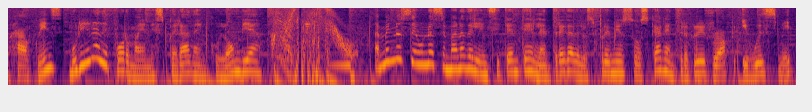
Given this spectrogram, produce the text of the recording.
Hawkins muriera de forma inesperada en Colombia. A menos de una semana del incidente en la entrega de los premios Oscar entre Chris Rock y Will Smith,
